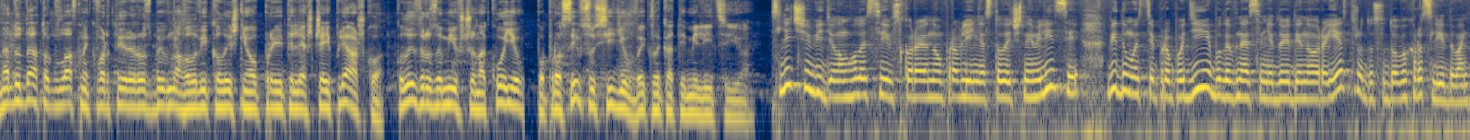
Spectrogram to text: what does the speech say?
На додаток власник квартири розбив на голові колишнього приятеля ще й пляшку. Коли зрозумів, що накоїв, попросив сусідів викликати міліцію. Слідчим відділом Голосіївського районного управління столичної міліції відомості про події були внесені до єдиного реєстру досудових розслідувань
